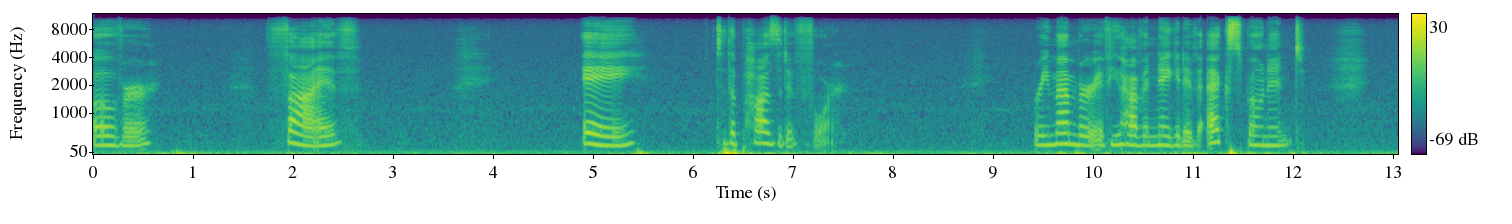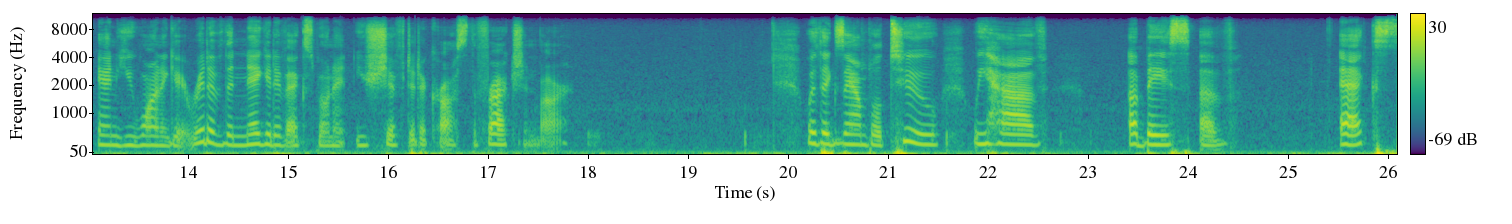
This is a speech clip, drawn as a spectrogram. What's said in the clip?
over 5 a to the positive 4. Remember, if you have a negative exponent and you want to get rid of the negative exponent, you shift it across the fraction bar. With example 2, we have a base of x,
